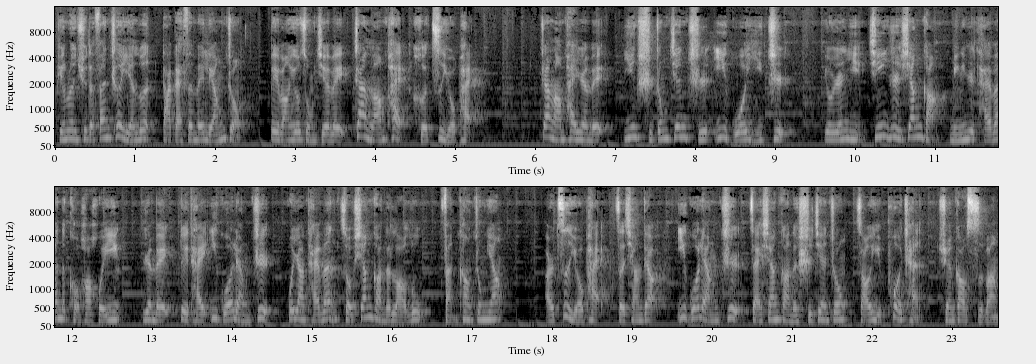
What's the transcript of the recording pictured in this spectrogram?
评论区的翻车言论大概分为两种，被网友总结为“战狼派”和“自由派”。战狼派认为应始终坚持“一国一制”。有人以“今日香港，明日台湾”的口号回应，认为对台“一国两制”会让台湾走香港的老路，反抗中央；而自由派则强调“一国两制”在香港的实践中早已破产，宣告死亡。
